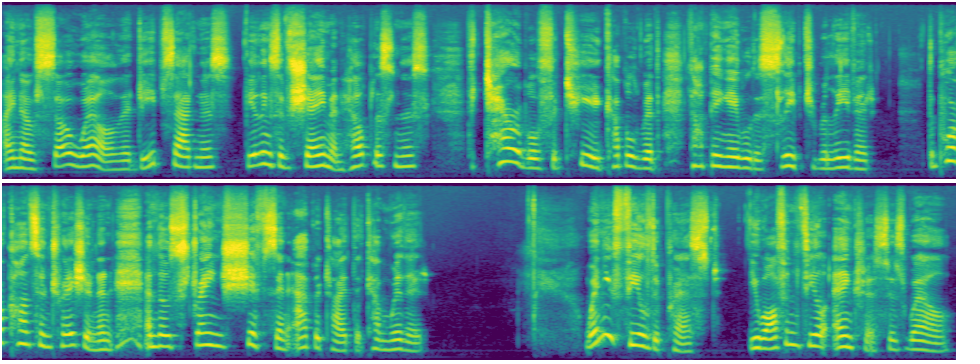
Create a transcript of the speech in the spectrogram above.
I know so well the deep sadness, feelings of shame and helplessness, the terrible fatigue coupled with not being able to sleep to relieve it, the poor concentration and, and those strange shifts in appetite that come with it. When you feel depressed, you often feel anxious as well.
